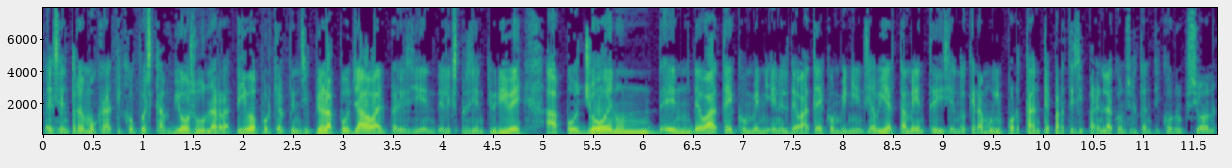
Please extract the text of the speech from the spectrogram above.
el Centro Democrático pues cambió su narrativa porque al principio la apoyaba. El presidente el expresidente Uribe apoyó en un en debate en el debate de conveniencia abiertamente diciendo que era muy importante participar en la consulta anticorrupción.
